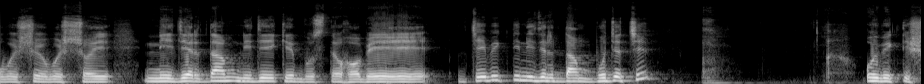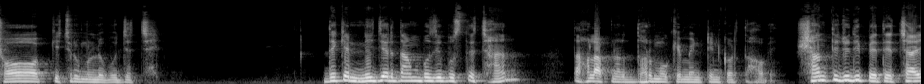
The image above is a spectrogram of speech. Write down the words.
অবশ্যই অবশ্যই নিজের দাম নিজেকে বুঝতে হবে। যে ব্যক্তি নিজের দাম বুঝেছে, ওই ব্যক্তি সব কিছুর মূল্য বুঝেছে। দেখেন, নিজের দাম বুঝি বুঝতে চান, তাহলে আপনার ধর্মকে মেনটেন করতে হবে। শান্তি যদি পেতে চাই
